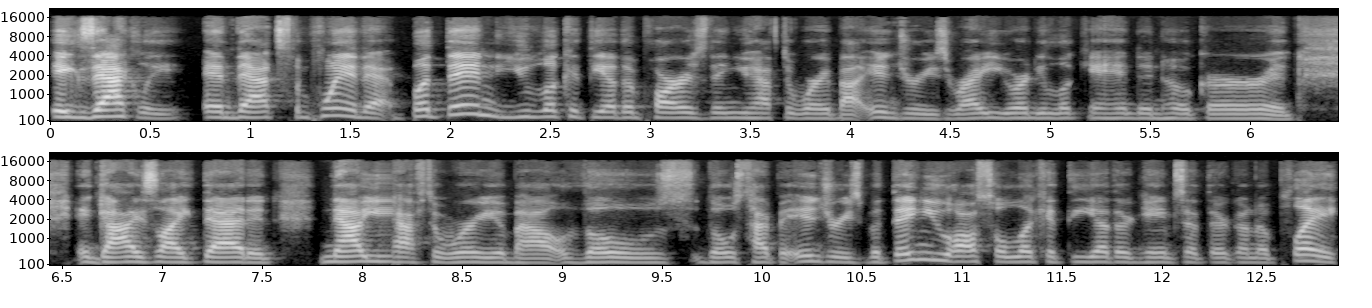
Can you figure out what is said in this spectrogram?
Exactly. And that's the point of that. But then you look at the other parts, then you have to worry about injuries, right? You already look at Hendon Hooker and and guys like that. And now you have to worry about those those type of injuries. But then you also look at the other games that they're gonna play.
